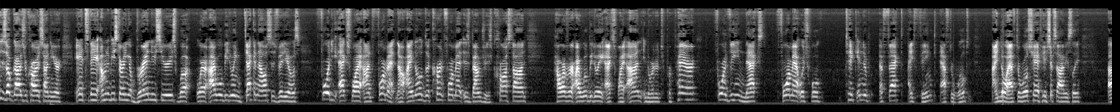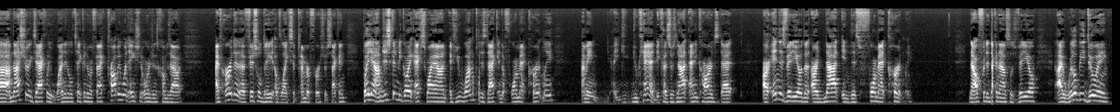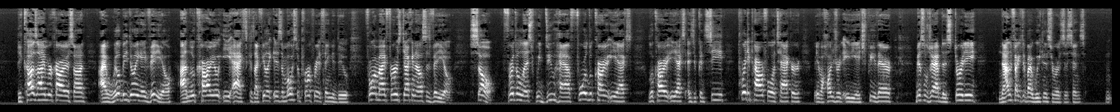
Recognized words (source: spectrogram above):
What is up guys, Rukario-san here, and today I'm going to be starting a brand new series where, where I will be doing deck analysis videos for the XY on format. Now, I know the current format is boundaries crossed on, however, I will be doing XY on in order to prepare for the next format, which will take into effect, I think, after World... I know after World Championships, obviously. Uh, I'm not sure exactly when it'll take into effect, probably when Ancient Origins comes out. I've heard an official date of like September 1st or 2nd, but yeah, I'm just going to be going XY on. If you want to play this deck in the format currently, I mean, you, you can because there's not any cards that are in this video that are not in this format currently. Now, for the deck analysis video, I will be doing, because I'm Lucario-san, I will be doing a video on Lucario EX because I feel like it is the most appropriate thing to do for my first deck analysis video. So, for the list, we do have four Lucario EX. Lucario EX, as you can see, pretty powerful attacker. We have 180 HP there. Missile Jab does 30. Not affected by weakness or resistance.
